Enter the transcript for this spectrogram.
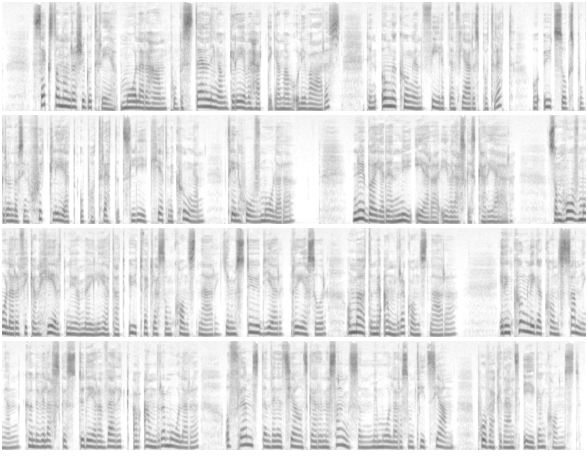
1623 målade han på beställning av grevehertigen av Olivares den unge kungen Filip IVs porträtt och utsågs på grund av sin skicklighet och porträttets likhet med kungen till hovmålare. Nu började en ny era i Velázquez karriär. Som hovmålare fick han helt nya möjligheter att utvecklas som konstnär genom studier, resor och möten med andra konstnärer. I den kungliga konstsamlingen kunde Velázquez studera verk av andra målare och främst den venetianska renässansen med målare som Tizian påverkade hans egen konst.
